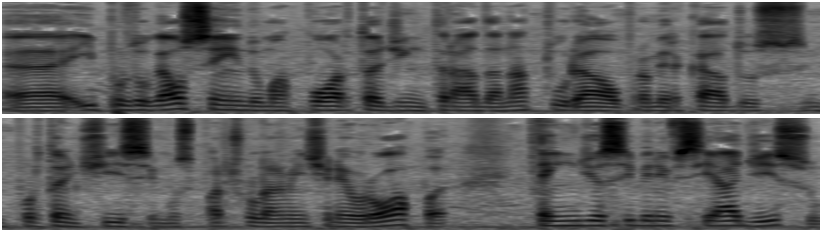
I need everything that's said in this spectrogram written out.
Uh, e Portugal, sendo uma porta de entrada natural para mercados importantíssimos, particularmente na Europa, tende a se beneficiar disso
